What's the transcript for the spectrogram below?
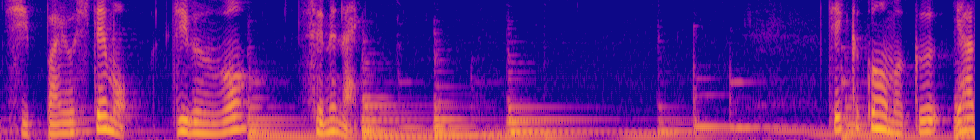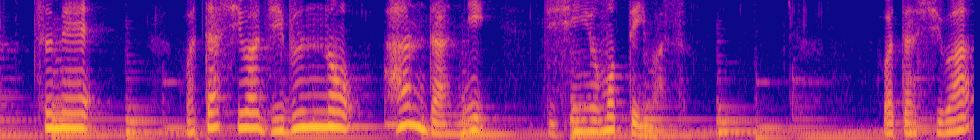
失敗をしても自分を責めない。チェック項目8つ目。私は自分の判断に自信を持っています。私は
